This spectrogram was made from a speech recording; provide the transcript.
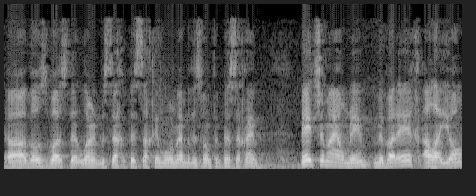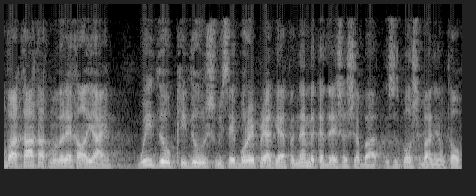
Uh, those of us that learned Masechet Pesachim will remember this one from Pesachim. Beit Shammai Omrim, Mevarech al Hayom v'achachach mevarech al Yain. We do Kiddush, we say Borei Pri Agef, and then Mekadesh Shabbat. This is Bo Shabbat Yom Tov.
